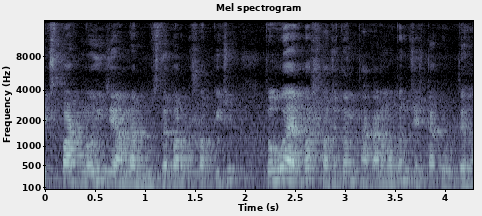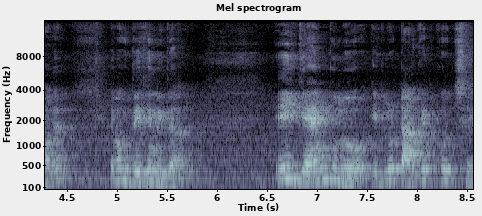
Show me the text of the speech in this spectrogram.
এক্সপার্ট নই যে আমরা বুঝতে পারব সব কিছু তবুও একবার সচেতন থাকার মতন চেষ্টা করতে হবে এবং দেখে নিতে হবে। এই গ্যাংগুলো, এগুলো টার্গেট করছে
